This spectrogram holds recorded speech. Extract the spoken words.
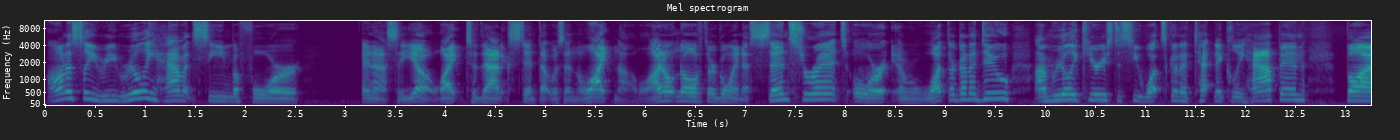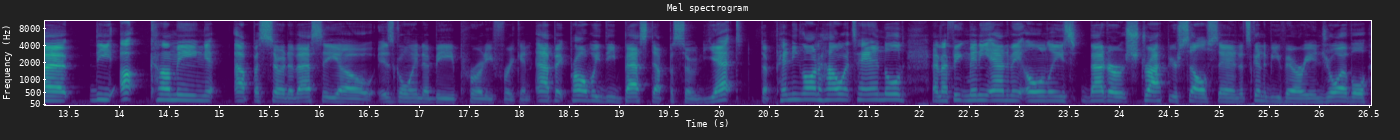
honestly we really haven't seen before in SAO, like to that extent that was in the light novel. I don't know if they're going to censor it or, or what they're going to do. I'm really curious to see what's going to technically happen, but the upcoming episode of SAO is going to be pretty freaking epic. Probably the best episode yet, depending on how it's handled. And I think many anime onlys better strap yourselves in. It's going to be very enjoyable,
